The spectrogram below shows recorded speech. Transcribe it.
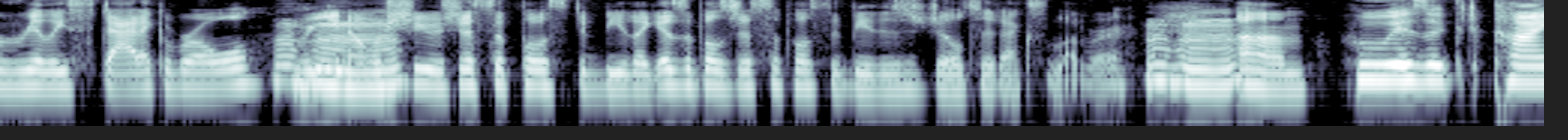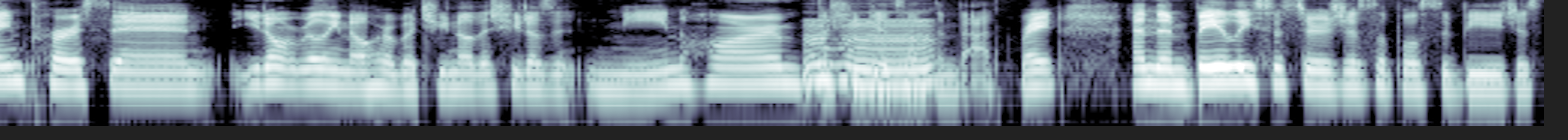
really static role where you know Mhm. she was just supposed to be like Isobel's just supposed to be this jilted ex-lover. Mhm. Um who is a kind person. You don't really know her but you know that she doesn't mean harm, but she did Mhm. something bad, right? And then Bailey's sister is just supposed to be just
